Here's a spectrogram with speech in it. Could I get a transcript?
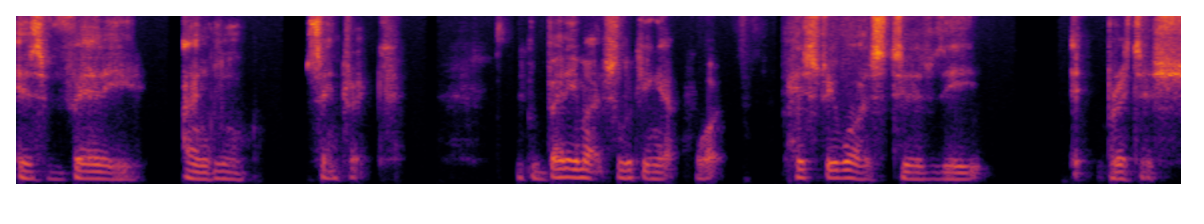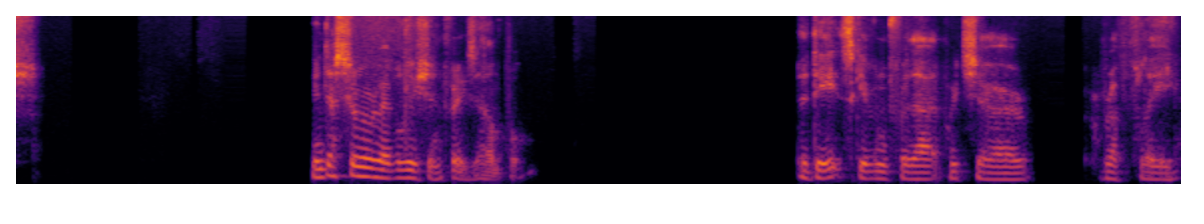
is very Anglo centric, very much looking at what history was to the British. Industrial Revolution, for example, the dates given for that, which are roughly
